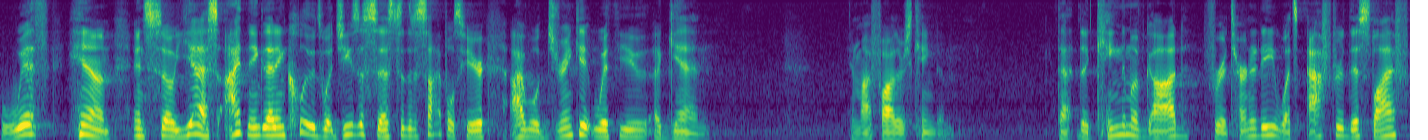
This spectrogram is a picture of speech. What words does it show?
with him. And so, yes, I think that includes what Jesus says to the disciples here I will drink it with you again in my Father's kingdom that the kingdom of God for eternity, what's after this life,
